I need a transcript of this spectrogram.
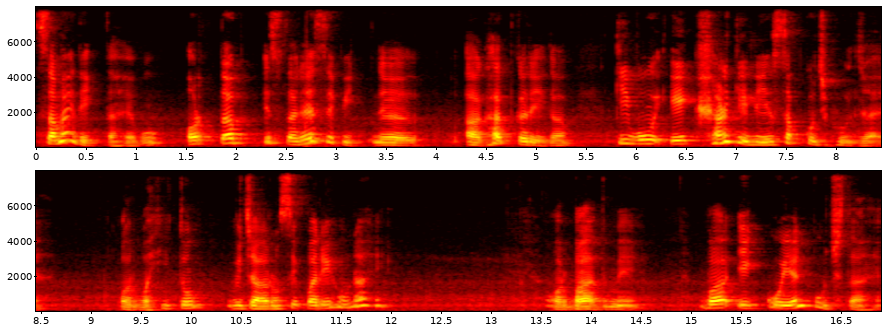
समय देखता है वो और तब इस तरह से आघात करेगा कि वो एक क्षण के लिए सब कुछ भूल जाए। और वही तो विचारों से परे होना है। और बाद में वह एक कोयन पूछता है।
